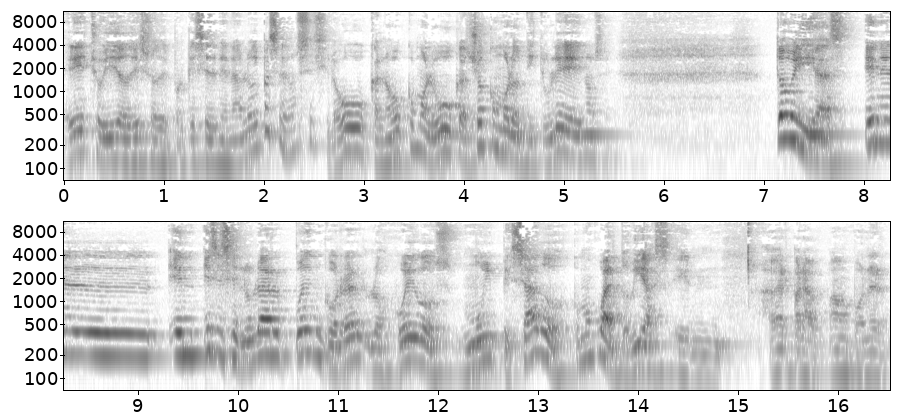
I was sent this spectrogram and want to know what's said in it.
he hecho videos de eso de por qué se drena. Lo que pasa es no sé si lo buscan, no, cómo lo buscan, yo cómo lo titulé, no sé. Tobías, en, el, en ese celular pueden correr los juegos muy pesados. ¿Cómo cuál, Tobías? En, a ver, para, vamos a poner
